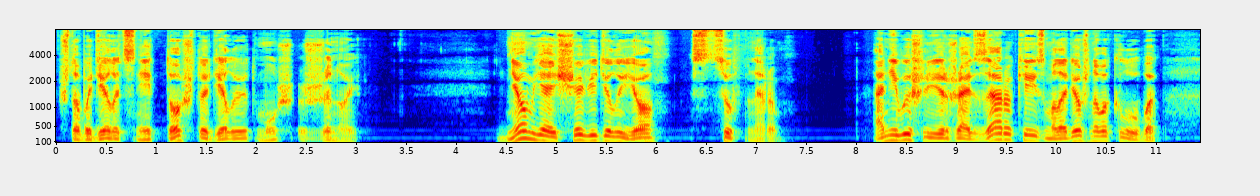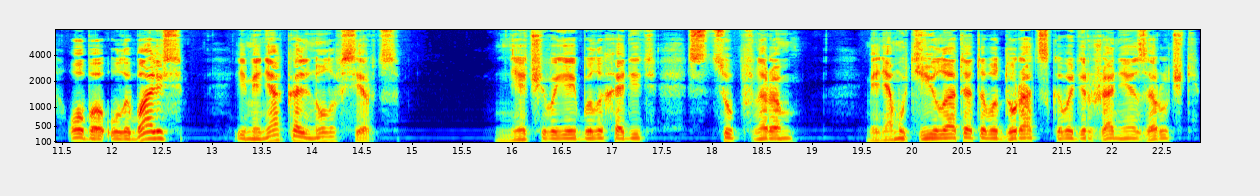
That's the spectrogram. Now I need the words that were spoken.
чтобы делать с ней то, что делают муж с женой. Днем я еще видел ее с Цуфнером. Они вышли держать за руки из молодежного клуба. Оба улыбались, и меня кольнуло в сердце. Нечего ей было ходить с Цупфнером. Меня мутило от этого дурацкого держания за ручки.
